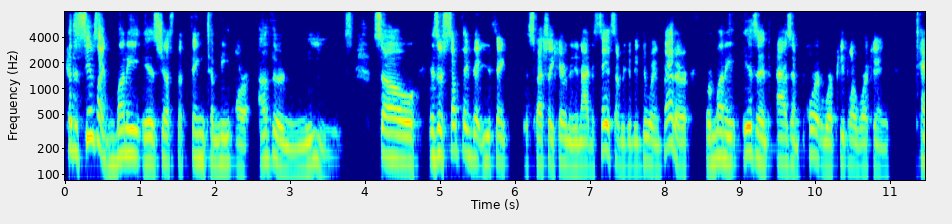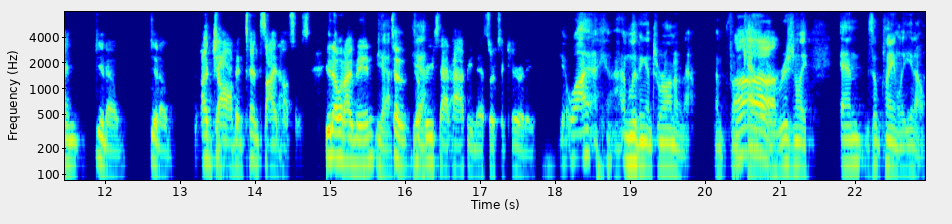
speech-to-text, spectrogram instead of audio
Because it seems like money is just the thing to meet our other needs. So is there something that you think especially here in the united states that we could be doing better where money isn't as important where people are working 10 you know you know a job and 10 side hustles you know what i mean Yeah, to, to yeah. reach that happiness or security Yeah, well, I, I'm living in Toronto now. I'm from Ah. Canada originally. And so plainly, you know,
